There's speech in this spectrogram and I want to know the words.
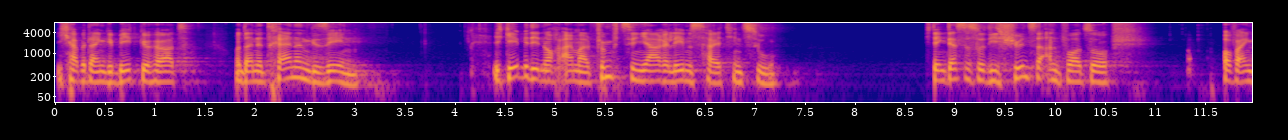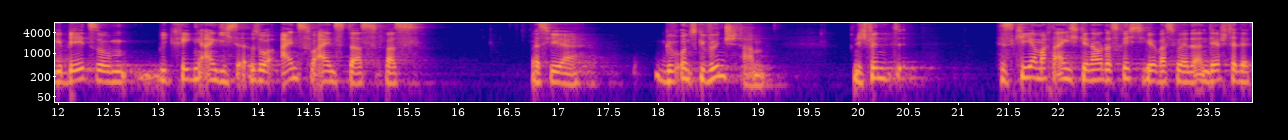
ich habe dein Gebet gehört und deine Tränen gesehen. Ich gebe dir noch einmal 15 Jahre Lebenszeit hinzu. Ich denke, das ist so die schönste Antwort so auf ein Gebet. So, wir kriegen eigentlich so eins zu eins das, was, was wir uns gewünscht haben. Und ich finde, Hiskia macht eigentlich genau das Richtige, was wir an der Stelle.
